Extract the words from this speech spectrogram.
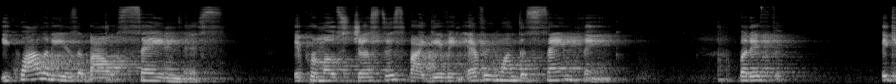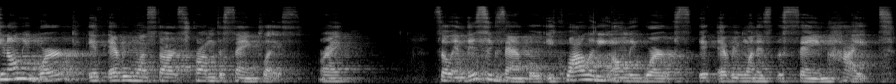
Equality is about sameness. It promotes justice by giving everyone the same thing. But if it can only work if everyone starts from the same place, right? So in this example, equality only works if everyone is the same height.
